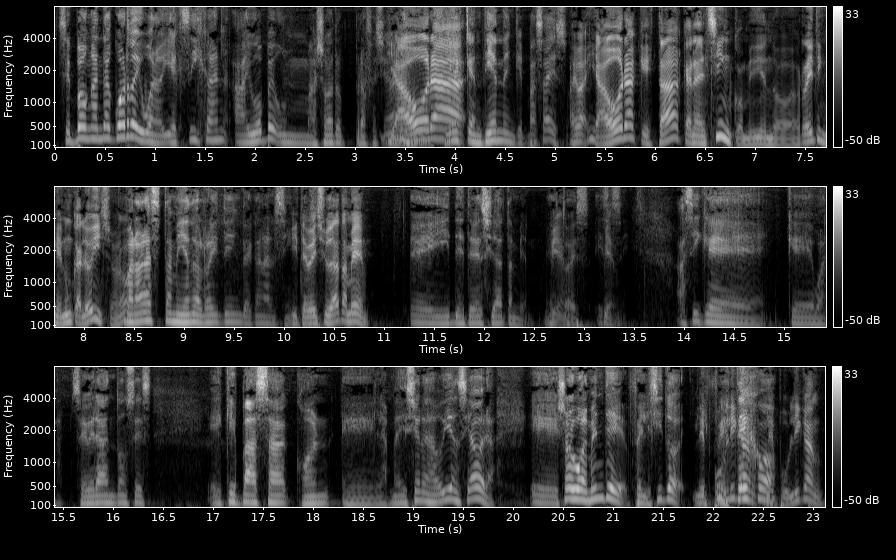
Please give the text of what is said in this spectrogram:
se pongan de acuerdo y bueno, y exijan a Ibope un mayor profesionalismo. Y ahora- Si es que entienden que pasa eso. Ahí va. Y ahora que está Canal 5 midiendo rating, que nunca lo hizo, ¿no? Bueno, ahora se está midiendo el rating de Canal 5. y TV Ciudad también. Eh, y de TV Ciudad también. Bien, Esto es, es bien. así. Así que, que, bueno, se verá entonces eh, qué pasa con eh, las mediciones de audiencia ahora. Eh, yo igualmente felicito y ¿Le publican? festejo. ¿Le publican?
